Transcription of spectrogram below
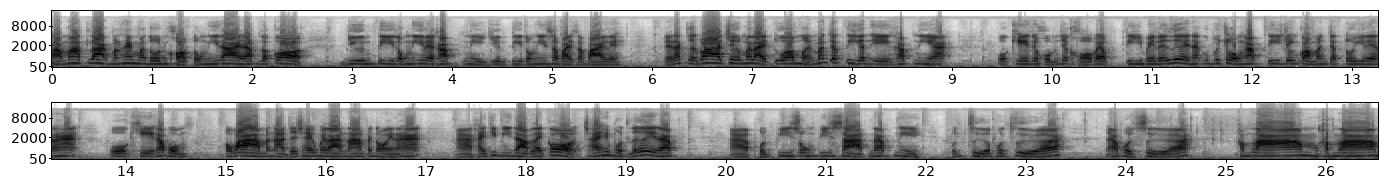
สามารถลากมันให้มาโดนขอบตรงนี้ได้นะครับ แล้วก็ยืนตีตรงนี้เลยครับ นี่ยืนตีตรงนี้สบายๆเลย แต่ถ้าเกิดว่าเชิญมาหลายตัวเหมือนมันจะตีกันเองครับเนี่ยโอเคเดี๋ยวผมจะขอแบบตีไปเรื่อยๆนะคุณผู้ชมครับ ตีจนกว่ามันจะตุยเลยนะฮะโอเคครับผม เพราะว่ามันอาจจะใช้เวลานานไปหน่อยนะฮะอ่าใครที่มีดาบอะไรก็ใช้ให้หมดเลยนะครับอ่าผลปีทรงปีศาจนะครับนี่ ผลเสือผลเสือนะผลเสือคำรามคำราม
